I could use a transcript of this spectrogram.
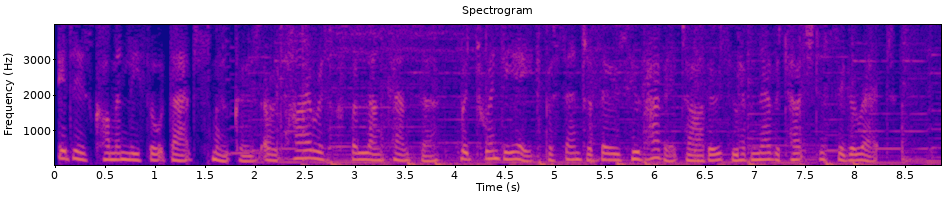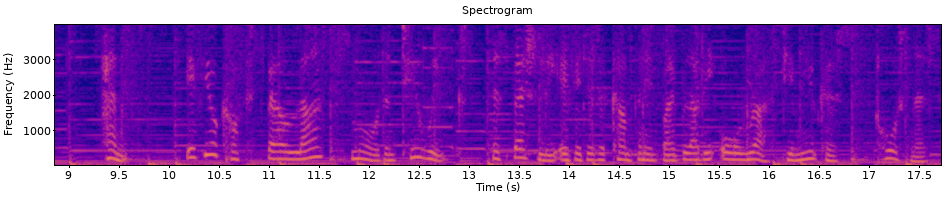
It is commonly thought that smokers are at high risk for lung cancer, but 28% of those who have it are those who have never touched a cigarette. Hence, if your cough spell lasts more than two weeks, especially if it is accompanied by bloody or rusty mucus, hoarseness,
